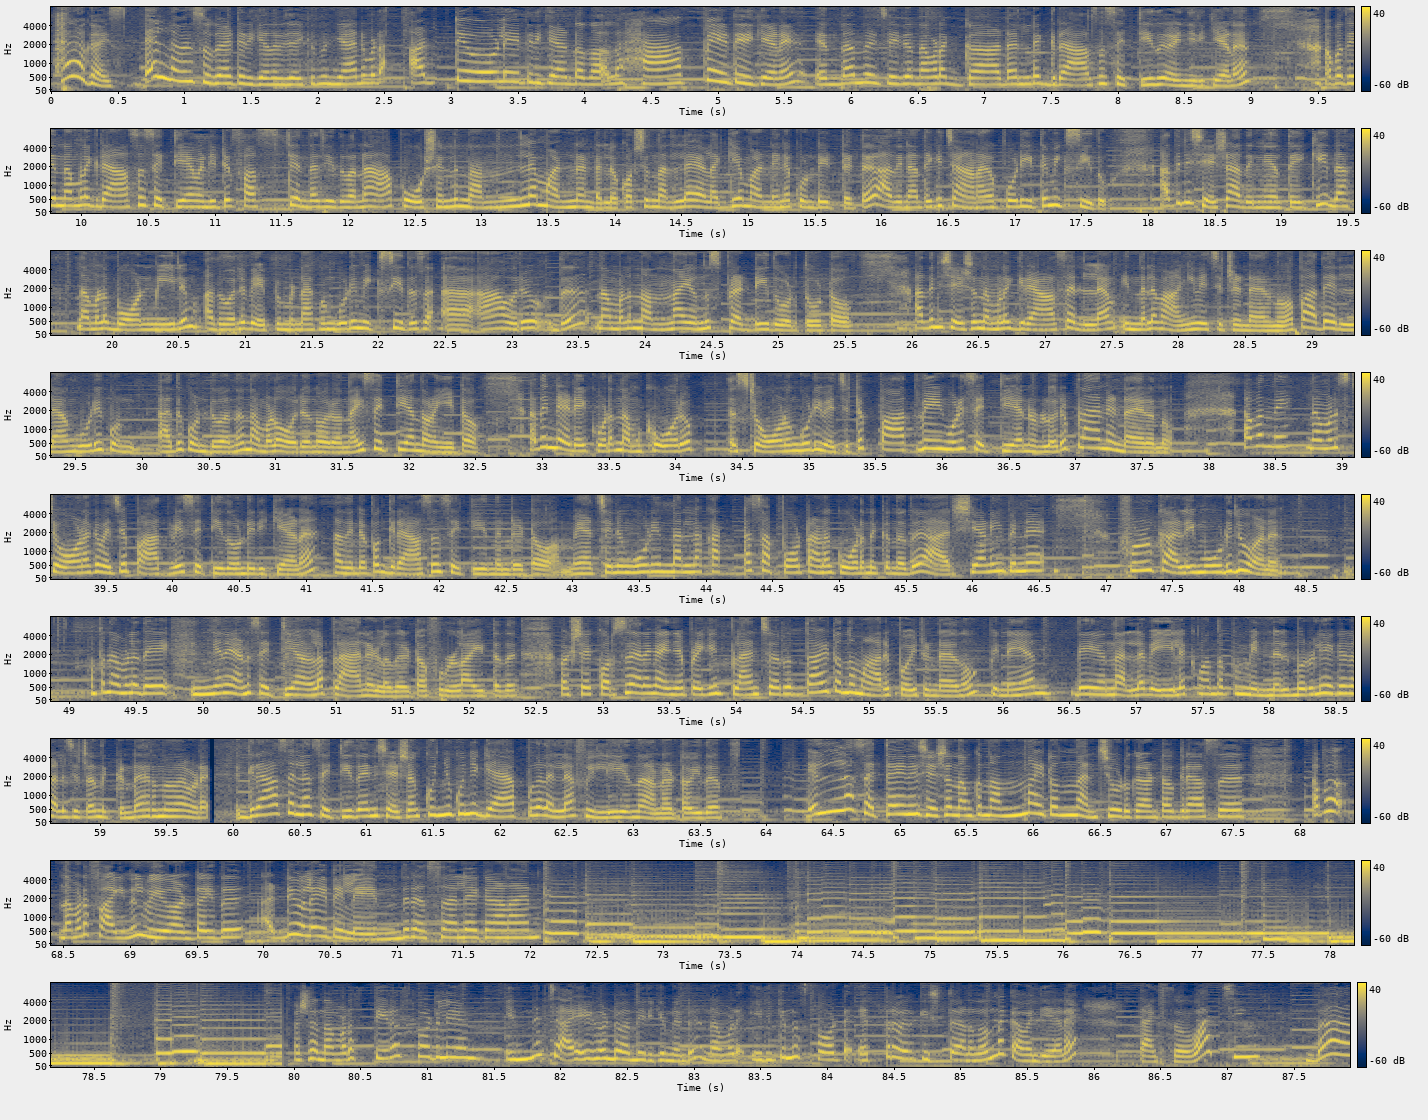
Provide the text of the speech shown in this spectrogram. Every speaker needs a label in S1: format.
S1: Hey! Hello guys എല്ലാവരും സുഖമായിട്ടിരിക്കാന്ന് വിചാരിക്കുന്നു. ഞാനിവിടെ അടിപൊളിയായിട്ടിരിക്കുകയാണ് കേട്ടോ. നല്ല ഹാപ്പി ആയിട്ടിരിക്കുകയാണ്. എന്താന്ന് വെച്ച് കഴിഞ്ഞാൽ നമ്മുടെ ഗാർഡനിൽ ഗ്രാസ് സെറ്റ് ചെയ്ത് കഴിഞ്ഞിരിക്കുകയാണ്. അപ്പോൾ അതേ നമ്മൾ ഗ്രാസ് സെറ്റ് ചെയ്യാൻ വേണ്ടിയിട്ട് ഫസ്റ്റ് എന്താ ചെയ്ത് പറഞ്ഞാൽ ആ പോർഷനിൽ നല്ല മണ്ണുണ്ടല്ലോ. കുറച്ച് നല്ല ഇളകിയ മണ്ണിനെ കൊണ്ടിട്ടിട്ട് അതിനകത്തേക്ക് ചാണകപ്പൊടി ഇട്ട് മിക്സ് ചെയ്തു. അതിനുശേഷം അതിനകത്തേക്ക് ഇതാ നമ്മൾ ബോൺ മീലും അതുപോലെ വേപ്പിൻ പിണ്ണാക്കും കൂടി മിക്സ് ചെയ്ത് ആ ഒരു ഇത് നമ്മൾ നന്നായി ഒന്ന് സ്പ്രെഡ് ചെയ്ത് കൊടുത്തു കേട്ടോ. അതിനുശേഷം നമ്മൾ ഗ്രാസ് എല്ലാം ഇന്നലെ വാങ്ങി വെച്ചിട്ടുണ്ടായിരുന്നു. അപ്പോൾ അതെല്ലാം കൂടി കൊണ്ട് അത് കൊണ്ടുവന്ന് നമ്മൾ ഓരോന്നോരോന്നായി സെറ്റ് ചെയ്യാൻ തുടങ്ങി കേട്ടോ അതിന്റെ ഇടയിൽ കൂടെ നമുക്ക് ഓരോ സ്റ്റോണും കൂടി വെച്ചിട്ട് പാത്ത് വേയും കൂടി സെറ്റ് ചെയ്യാനുള്ള ഒരു പ്ലാൻ ഉണ്ടായിരുന്നു. അപ്പം നീ നമ്മൾ സ്റ്റോണൊക്കെ വെച്ച് പാത്ത് വേ സെറ്റ് ചെയ്തുകൊണ്ടിരിക്കുകയാണ്. അതിന്റെ ഒപ്പം ഗ്രാസും സെറ്റ് ചെയ്യുന്നുണ്ട് കേട്ടോ അമ്മയും അച്ഛനും കൂടി നല്ല കട്ട സപ്പോർട്ടാണ് കൂടെ നിൽക്കുന്നത്. ആർഷിയാണെങ്കിൽ പിന്നെ ഫുൾ കളി മൂഡിലുമാണ് അപ്പോൾ നമ്മളിതേ ഇങ്ങനെയാണ് സെറ്റ് ചെയ്യാനുള്ള പ്ലാൻ ഉള്ളത് കേട്ടോ ഫുള്ളായിട്ടത് പക്ഷേ കുറച്ച് നേരം കഴിഞ്ഞപ്പോഴേക്കും പ്ലാൻ ചെറുതായിട്ടൊന്ന് മാറിപ്പോയിട്ടുണ്ടായിരുന്നു. പിന്നെ ഞാൻ ദൈവം നല്ല വെയിലൊക്കെ വന്നപ്പോൾ മിന്നൽ മുരളിയൊക്കെ കളിച്ചിട്ടാണ് നിൽക്കണ്ടായിരുന്നത് അവിടെ. ഗ്രാസ് എല്ലാം സെറ്റ് ചെയ്തതിന് ശേഷം കുഞ്ഞു കുഞ്ഞു ഗ്യാപ്പുകളെല്ലാം ഫില്ല് ചെയ്യുന്നതാണ് കേട്ടോ ഇത്. എല്ലാം സെറ്റ് ആയതിനു ശേഷം നമുക്ക് നന്നായിട്ടൊന്ന് നനച്ചു കൊടുക്കാം കേട്ടോ ഗ്രാസ് അപ്പോൾ നമ്മുടെ ഫൈനൽ വ്യൂ ആണ് കേട്ടോ ഇത്. അടിപൊളിയായിട്ടില്ലേ? എന്ത് രസമല്ലേ കാണാൻ? പക്ഷെ നമ്മുടെ സ്ഥിര സ്പോട്ടിൽ ഞാൻ ഇന്നും ചായ കൊണ്ട് വന്നിരിക്കുന്നുണ്ട്. നമ്മുടെ ഇരിക്കുന്ന സ്പോട്ട് എത്ര പേർക്ക് ഇഷ്ടമാണെന്നൊന്ന് കമന്റ് ചെയ്യണേ. Thanks for watching bye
